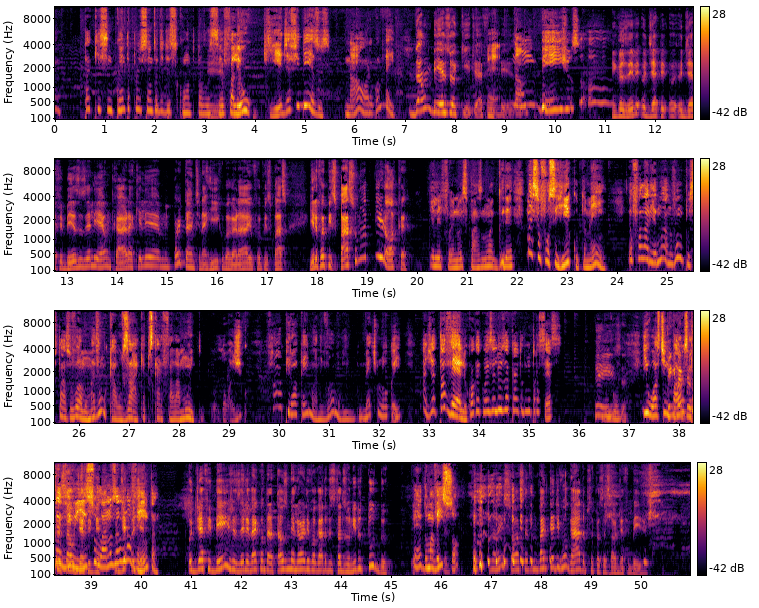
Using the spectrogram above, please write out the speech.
Tá aqui 50% de desconto pra você. Eu falei: o que, Jeff Bezos? Na hora eu comprei. Dá um beijo aqui, Jeff É, Bezos. não, um beijo só. Inclusive, o Jeff, o Jeff Bezos, ele é um cara que ele é muito importante, né? Rico, bagaralho, foi pro espaço. E ele foi pro espaço numa piroca. Ele foi no espaço numa grande. Mas se eu fosse rico também, eu falaria, mano, vamos pro espaço, vamos, mas vamos causar, que é pros caras falar muito. Lógico. Fala uma piroca aí, mano, e vamos, e mete o louco aí. Ah, já tá velho, qualquer coisa ele usa a carta do meu processo. É isso. E o Austin Quem Powers previu isso lá nos o anos Je- o Je- 90. O Jeff Bezos, ele vai contratar os melhores advogados dos Estados Unidos, tudo. É, de uma vez só. Não, nem só. Você não vai ter advogado pra você processar o Jeff Bezos.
